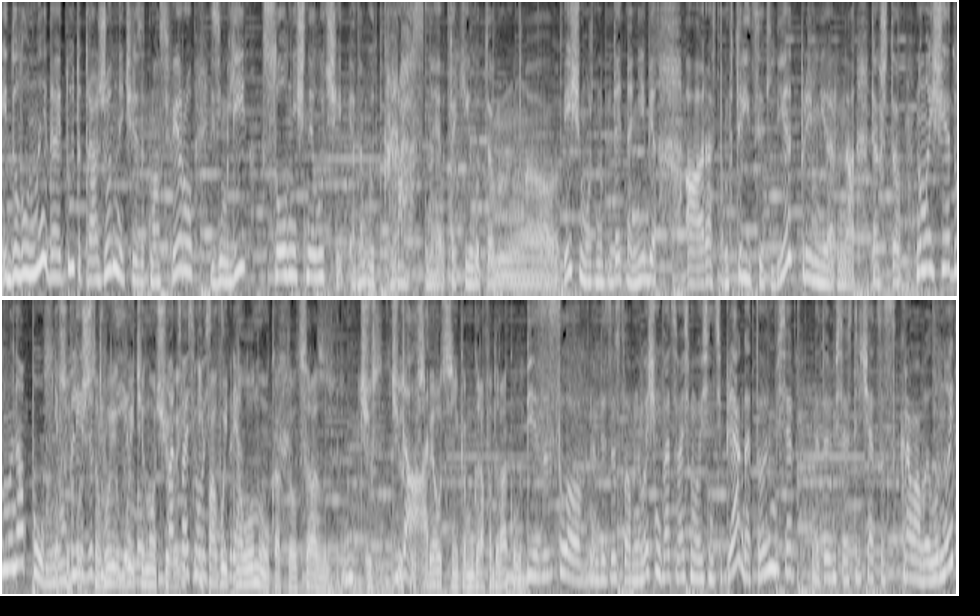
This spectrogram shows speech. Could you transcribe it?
и до Луны дойдут отраженные через атмосферу Земли солнечные лучи. И она будет красная. Вот такие вот эм, э, вещи можно наблюдать на небе а, раз там в 30 лет примерно. Так что, ну, мы еще, я думаю, напомним Слушай, ближе к вы, делу. выйти ночью и, 28 и повыть сентября. на Луну, как-то вот сразу чувств- чувствую Да. себя родственником графа Дракулы. Безусловно, безусловно. В общем, 28 сентября готовимся, готовимся встречаться с кровавой луной.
